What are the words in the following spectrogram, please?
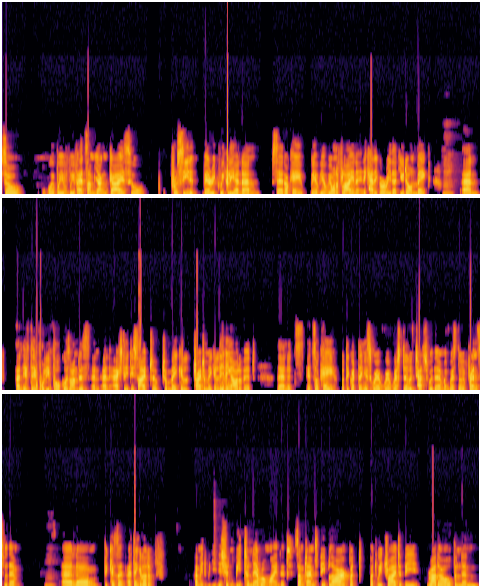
So we, we've we've had some young guys who proceeded very quickly and then said, okay, we, we, we want to fly in a, in a category that you don't make. Mm. And and if they fully focus on this and, and actually decide to, to make a try to make a living out of it, then it's it's okay. But the good thing is we're we're, we're still in touch with them and we're still friends with them. Hmm. And um, because I, I, think a lot of, I mean, you shouldn't be too narrow-minded. Sometimes people are, but but we try to be rather open and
